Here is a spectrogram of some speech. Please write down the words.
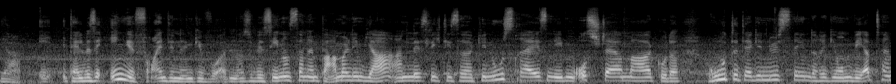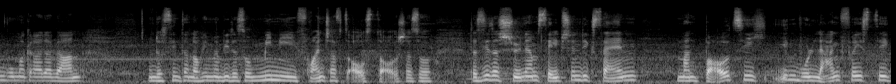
ja, teilweise enge Freundinnen geworden. Also wir sehen uns dann ein paar Mal im Jahr anlässlich dieser Genussreisen, eben Oststeiermark oder Route der Genüsse in der Region Wertheim, wo wir gerade waren. Und das sind dann auch immer wieder so Mini-Freundschaftsaustausch. Also das ist das Schöne am Selbstständigsein. Man baut sich irgendwo langfristig,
